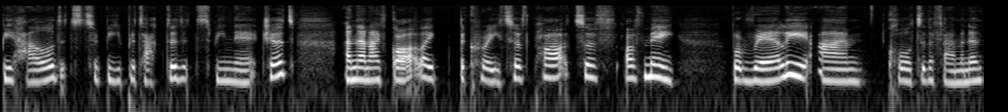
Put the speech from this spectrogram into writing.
be held, it's to be protected, it's to be nurtured. And then I've got like the creative parts of, of me, but really I'm called to the feminine.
